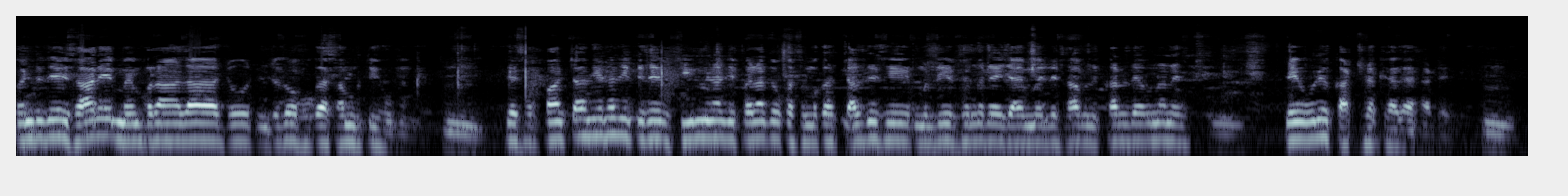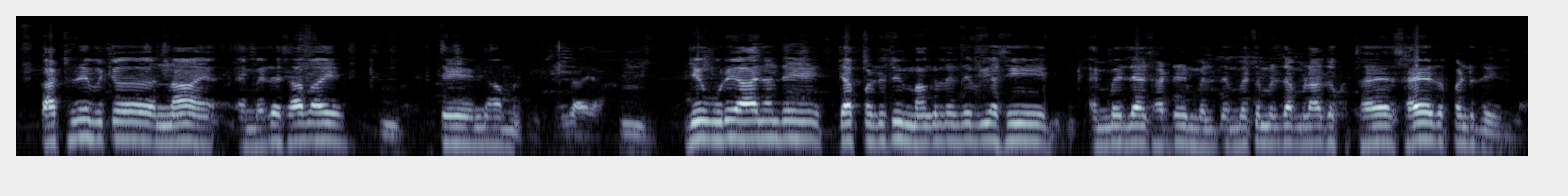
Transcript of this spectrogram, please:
ਪਿੰਡ ਦੇ ਸਾਰੇ ਮੈਂਬਰਾਂ ਦਾ ਜੋ ਜਦੋਂ ਹੋਗਾ ਸੰਮਤੀ ਹੋ ਗਈ। ਹੂੰ। ਤੇ ਸਰਪੰਚਾਂ ਦੀ ਇਹਨਾਂ ਦੀ ਕਿਸੇ ਛੇ ਮਹੀਨਿਆਂ ਦੀ ਪਹਿਲਾਂ ਤੋਂ ਕਸਮ ਕਸ ਚੱਲਦੀ ਸੀ। ਮਨਦੀਪ ਸਿੰਘ ਨੇ ਜਾਂ ਐਮਐਲਏ ਸਾਹਿਬ ਨੇ ਕਰ ਲਿਆ ਉਹਨਾਂ ਨੇ। ਤੇ ਉਹਦੇ ਇਕੱਠ ਰੱਖਿਆ ਗਿਆ ਸਾਡੇ। ਇਕੱਠ ਦੇ ਵਿੱਚ ਨਾ ਐਮਐਲਏ ਸਾਹਿਬ ਆਏ ਤੇ ਨਾ ਮਨਦੀਪ ਸਿੰਘ ਆਇਆ। ਜੇ ਉਰੇ ਆ ਜਾਂਦੇ ਜਾਂ ਪਿੰਡ ਤੋਂ ਹੀ ਮੰਗ ਲੈਂਦੇ ਵੀ ਅਸੀਂ ਐਮਐਲਏ ਸਾਡੇ ਮਿਲਦੇ ਮਿਲਦਾ ਮਿਲਦਾ ਬਣਾ ਦੋ ਸ਼ਾਇਦ ਪਿੰਡ ਦੇ ਦਿੰਦਾ।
